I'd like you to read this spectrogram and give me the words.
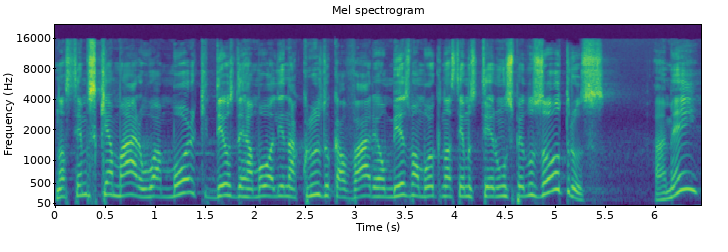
Nós temos que amar. O amor que Deus derramou ali na cruz do Calvário é o mesmo amor que nós temos que ter uns pelos outros. Amém?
